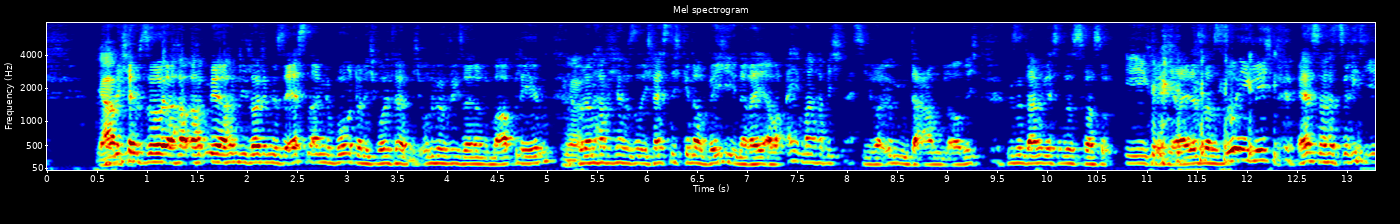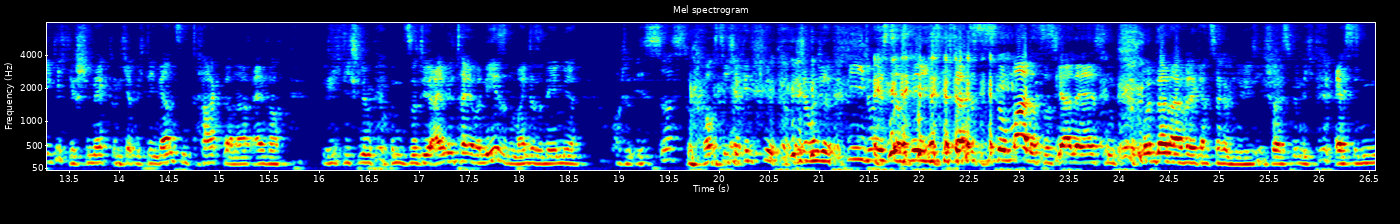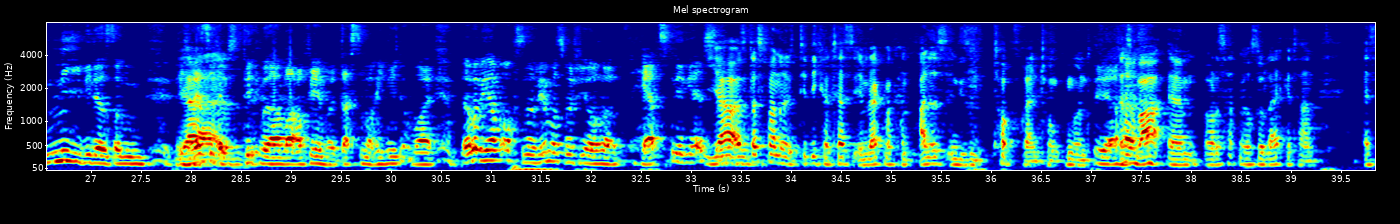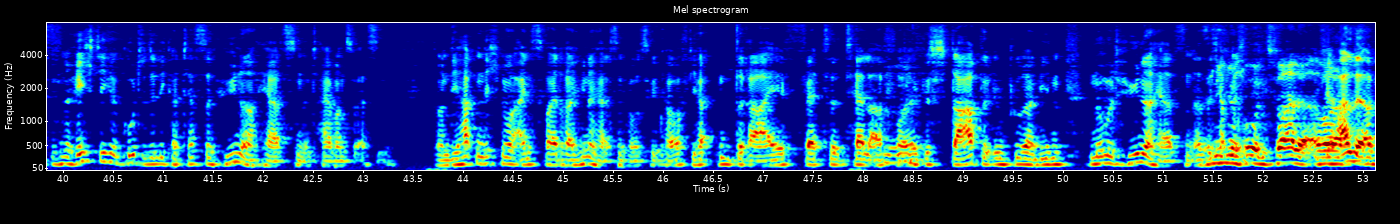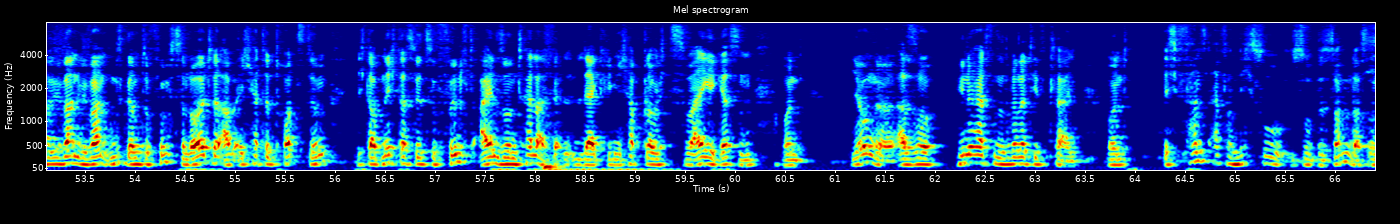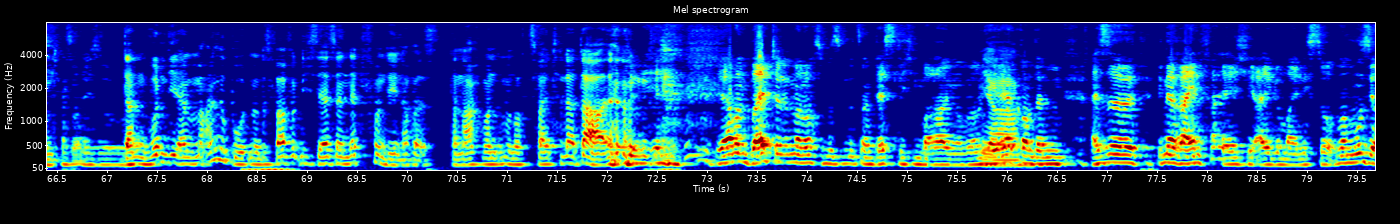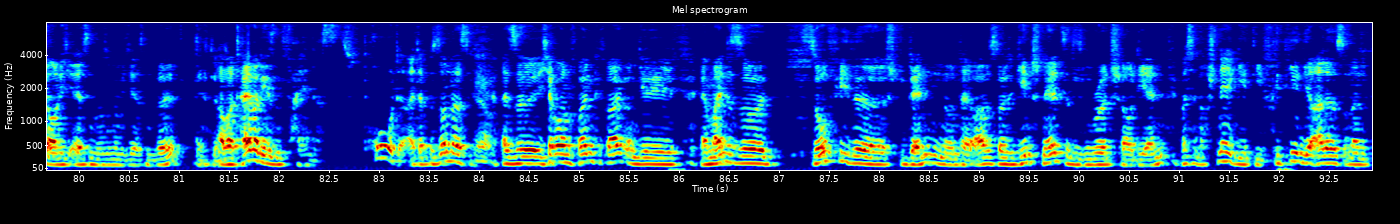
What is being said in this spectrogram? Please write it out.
Ja, hab ich halt so, hab, mir, haben die Leute mir das Essen angeboten und ich wollte halt nicht unhöflich sein und immer ablehnen. ja. Und dann habe ich halt so, ich weiß nicht genau welche Innerei, aber einmal habe ich, weiß nicht, war irgendein Darm, glaube ich, irgendeine Dame gegessen und das war so eklig, ja. Das war so eklig. Erstmal hat es richtig eklig geschmeckt und ich habe mich den ganzen Tag danach einfach richtig schlimm. Und so die eine Taiwanesin meinte so neben mir, oh, du isst das? Du traust dich ja richtig viel. Und ich meinte, wie, du isst das nicht? Ich dachte, das ist normal, dass das hier alle essen. Und dann einfach die ganze Zeit ich mich richtig scheiße und ich esse nie wieder so ein, ich Ja, weiß nicht, ob es also- dick war, aber auf jeden Fall, das mache ich nicht nochmal. Aber wir haben auch so, wir haben auch zum Beispiel auch Herzen gegessen. Ja, also das war eine Delikatesse. Ihr merkt, man kann alles in diesen Topf reintunken und Ja. das war, ähm, aber das hat mir auch so leid getan. Es ist eine richtige gute Delikatesse, Hühnerherzen in Taiwan zu essen. Und die hatten nicht nur ein, zwei, drei Hühnerherzen für uns gekauft, die hatten drei fette Teller voll, Mhm. gestapelt in Pyramiden, nur mit Hühnerherzen. Also ich nicht nur für uns, für alle, aber für alle, aber wir waren, wir waren insgesamt so 15 Leute, aber ich hätte trotzdem, ich glaube nicht, dass wir zu fünft einen so einen Teller leer kriegen. Ich habe, glaube ich, zwei gegessen und Junge, also Hühnerherzen sind relativ klein und ich fand es einfach nicht so so besonders und so. dann wurden die einem angeboten und das war wirklich sehr, sehr nett von denen, aber es, danach waren immer noch zwei Teller da. ja, man bleibt ja immer noch so ein bisschen mit seinem westlichen Magen. Aber wenn man Ja. hierher kommt, dann, also in der Reihen feiere ich hier allgemein nicht so. Man muss ja auch nicht essen, was man nicht essen will. Aber Taiwanesen feiern das zu Tode, Alter. Besonders, ja. also ich habe auch einen Freund gefragt und die, er meinte so, so viele Studenten und Arbeitsleute gehen schnell zu diesem Rich Dien, was ja noch schnell geht. Die frittieren dir alles und dann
